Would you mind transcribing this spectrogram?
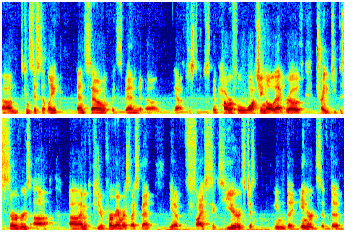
um, consistently. And so it's been, um, yeah, just just been powerful watching all that growth, trying to keep the servers up. Uh, I'm a computer programmer, so I spent you know five six years just in the innards of the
